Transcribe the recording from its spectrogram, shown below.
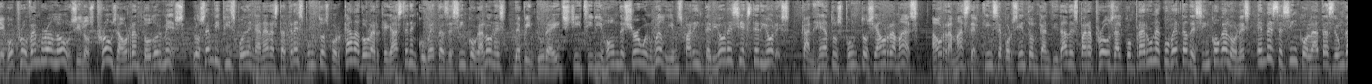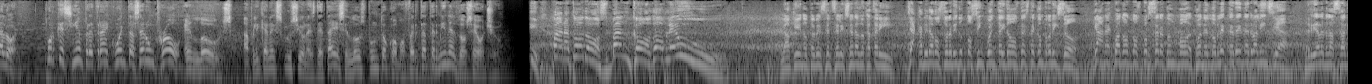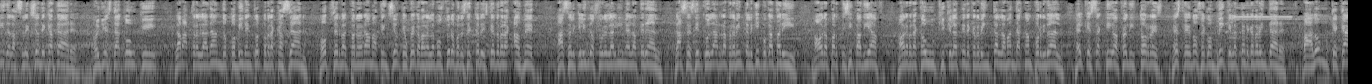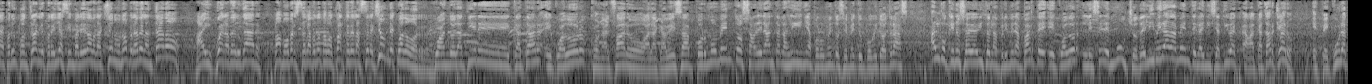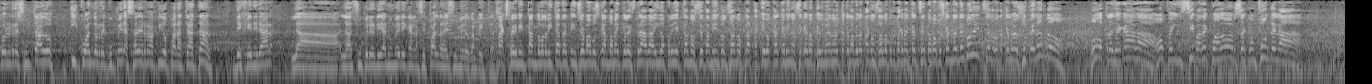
Llegó Provember a Lowe's y los pros ahorran todo el mes. Los MVPs pueden ganar hasta 3 puntos por cada dólar que gasten en cubetas de 5 galones de pintura HGTV Home de Sherwin-Williams para interiores y exteriores. Canjea tus puntos y ahorra más. Ahorra más del 15% en cantidades para pros al comprar una cubeta de 5 galones en vez de 5 latas de un galón. Porque siempre trae cuenta ser un pro en Lowe's. Aplican exclusiones. Detalles en Lowe's.com. Oferta termina el 12-8. Para todos, Banco W. La tiene otra vez el seleccionado catarí. Ya caminamos sobre el minuto 52 de este compromiso. Gana Ecuador 2 por 0 con, con el doblete de Ener Valencia. Real de la salida de la selección de Qatar. Hoy está Kouki. La va trasladando. Combina en corto para Kazan. Observa el panorama. Atención que juega para la postura por el sector izquierdo para Ahmed. Hace el equilibrio sobre la línea lateral. La hace circular rápidamente el equipo catarí. Ahora participa Diaf. Ahora para Kouki que la tiene que reventar. La manda a campo rival. El que se activa Félix Torres. Este no se complique. La tiene que reventar. Balón que cae por un contrario. Pero ya se invalidaba la acción. Un hombre adelantado. Ahí fuera de lugar. Va a moverse la pelota por parte de la selección de Ecuador. Cuando la tiene Qatar, Ecuador con Alfaro a la cabeza, por momentos adelanta las líneas, por momentos se mete un poquito atrás. Algo que no se había visto en la primera parte, Ecuador le cede mucho, deliberadamente la iniciativa a Qatar, claro, especula con el resultado y cuando recupera sale rápido para tratar de generar la, superioridad numérica en las espaldas de sus mediocampistas. Va experimentando la mitad de atención, va buscando a Michael Estrada, iba proyectándose también Gonzalo Plata, que evoca el camino, se quedó que nuevamente con la pelota, Gonzalo Plata que mete el centro, va buscando en el Valencia, la bola que lo va superando. Otra llegada ofensiva de Ecuador, se confunde la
